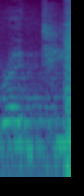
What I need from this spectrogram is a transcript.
Red team.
